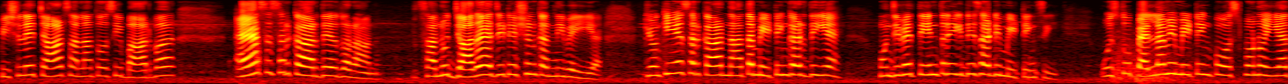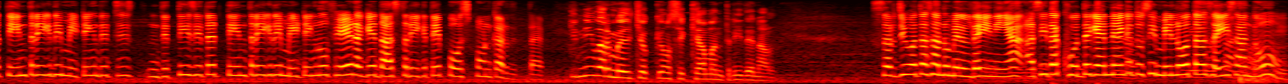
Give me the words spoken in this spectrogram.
ਪਿਛਲੇ 4 ਸਾਲਾਂ ਤੋਂ ਅਸੀਂ ਬਾਰ-ਬਾਰ, ਐਸ ਸਰਕਾਰ ਦੇ ਦੌਰਾਨ ਸਾਨੂੰ ਜ਼ਿਆਦਾ ਐਜੀਟੇਸ਼ਨ ਕਰਨੀ ਪਈ ਹੈ ਕਿਉਂਕਿ ਇਹ ਸਰਕਾਰ ਨਾ ਤਾਂ ਮੀਟਿੰਗ ਕਰਦੀ ਹੈ। ਹੁਣ ਜਿਵੇਂ 3 ਤਰੀਕ ਦੀ ਸਾਡੀ ਮੀਟਿੰਗ ਸੀ ਉਸ ਤੋਂ ਪਹਿਲਾਂ ਵੀ ਮੀਟਿੰਗ ਪੋਸਟਪੋਨ ਹੋਈ ਆ 3 ਤਰੀਕ ਦੀ ਮੀਟਿੰਗ ਦਿੱਤੀ ਦਿੱਤੀ ਸੀ ਤੇ 3 ਤਰੀਕ ਦੀ ਮੀਟਿੰਗ ਨੂੰ ਫੇਰ ਅੱਗੇ 10 ਤਰੀਕ ਤੇ ਪੋਸਟਪੋਨ ਕਰ ਦਿੱਤਾ ਹੈ। ਕਿੰਨੀ ਵਾਰ ਮਿਲ ਚੁੱਕੇ ਹੋ ਸਿੱਖਿਆ ਮੰਤਰੀ ਦੇ ਨਾਲ? ਸਰ ਜੀ ਉਹ ਤਾਂ ਸਾਨੂੰ ਮਿਲਦਾ ਹੀ ਨਹੀਂ ਆ। ਅਸੀਂ ਤਾਂ ਖੁਦ ਕਹਿੰਦੇ ਆ ਕਿ ਤੁਸੀਂ ਮਿਲੋ ਤਾਂ ਸਹੀ ਸਾਨੂੰ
